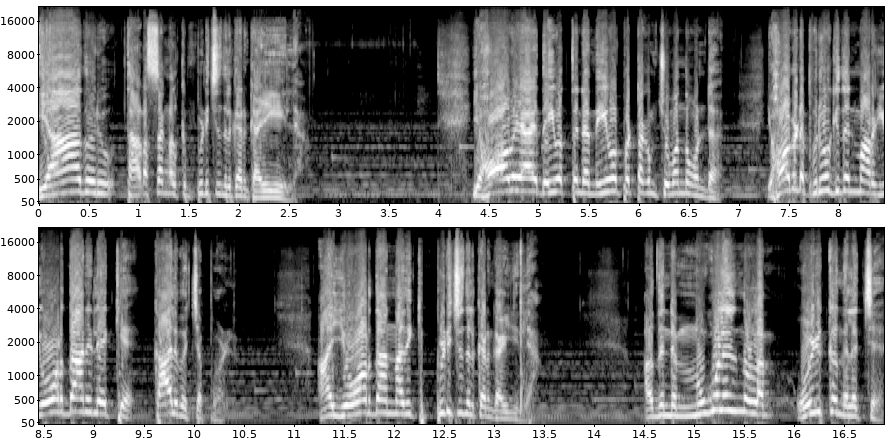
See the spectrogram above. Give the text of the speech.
യാതൊരു തടസ്സങ്ങൾക്കും പിടിച്ചു നിൽക്കാൻ കഴിയുകയില്ല. യഹോവയായ ദൈവത്തിന്റെ നിയമപ്പെട്ടകം ചുമന്നുകൊണ്ട് യഹോവയുടെ പുരോഹിതന്മാർ യോർദാനിലേക്ക് കാലുവെച്ചപ്പോൾ ആ യോർദാൻ നദിക്ക് പിടിച്ചു നിൽക്കാൻ കഴിഞ്ഞില്ല. അതിന്റെ മുകളിൽ നിന്നുള്ള ഒഴുക്ക് നിലച്ച്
